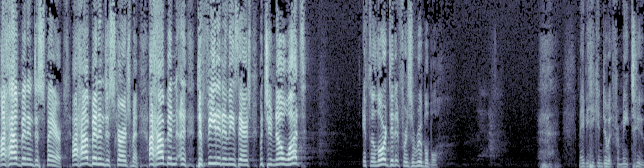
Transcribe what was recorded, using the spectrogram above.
I have been in despair. I have been in discouragement. I have been uh, defeated in these areas. But you know what? If the Lord did it for Zerubbabel, maybe he can do it for me too.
